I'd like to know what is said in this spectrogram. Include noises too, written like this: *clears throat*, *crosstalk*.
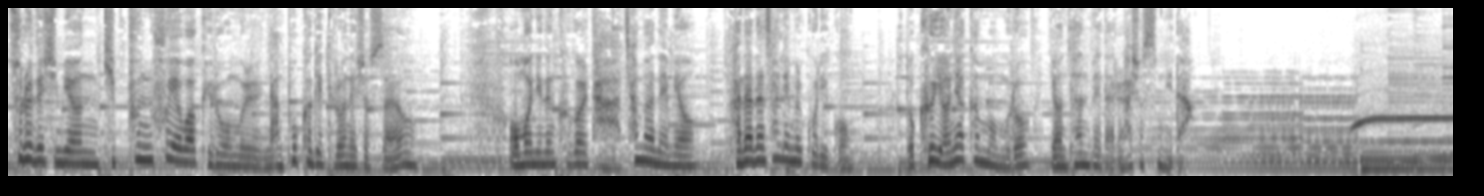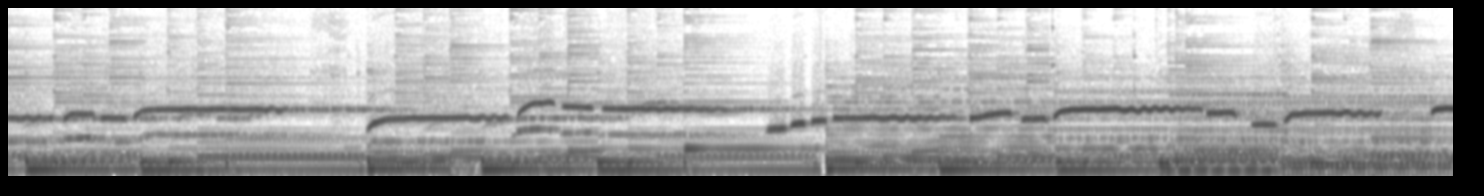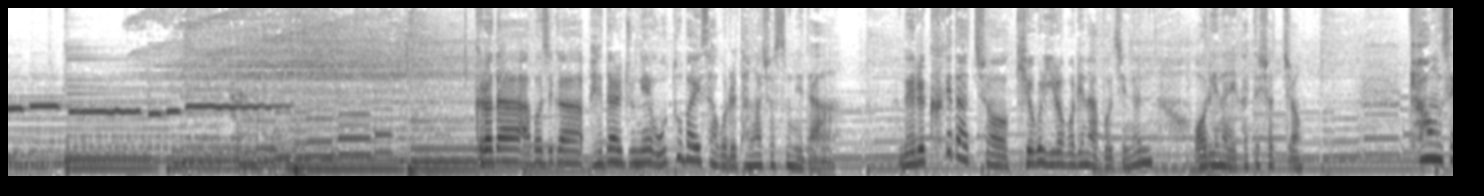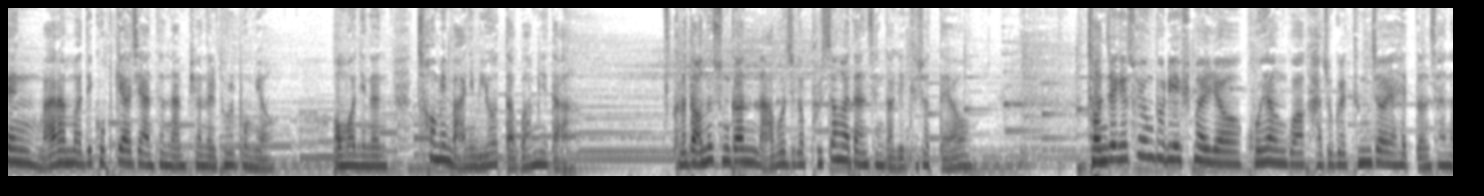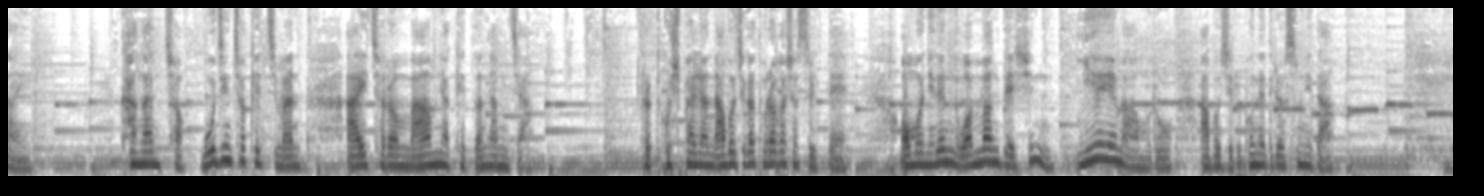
술을 드시면 깊은 후회와 괴로움을 난폭하게 드러내셨어요. 어머니는 그걸 다 참아내며 가난한 살림을 꾸리고 또 그 연약한 몸으로 연탄 배달을 하셨습니다. 그러다 아버지가 배달 중에 오토바이 사고를 당하셨습니다. 뇌를 크게 다쳐 기억을 잃어버린 아버지는 어린아이 같으셨죠. 평생 말 한마디 곱게 하지 않던 남편을 돌보며 어머니는 처음에 많이 미웠다고 합니다. 그러다 어느 순간 아버지가 불쌍하다는 생각이 드셨대요. 전쟁의 소용돌이에 휘말려 고향과 가족을 등져야 했던 사나이. 강한 척, 모진 척 했지만 아이처럼 마음 약했던 남자. 그렇게 98년 아버지가 돌아가셨을 때 어머니는 원망 대신 이해의 마음으로 아버지를 보내드렸습니다.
